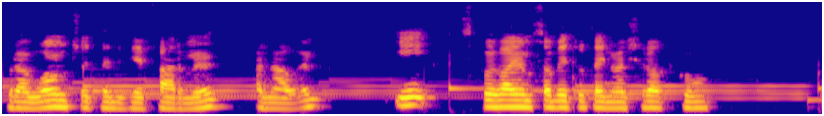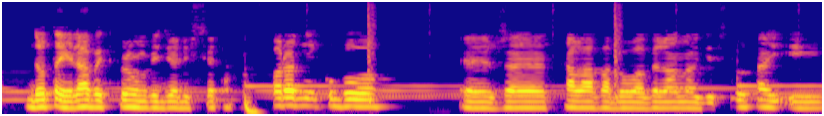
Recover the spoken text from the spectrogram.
która łączy te dwie farmy kanałem i spływają sobie tutaj na środku do tej lawy, którą widzieliście tam w poradniku było, y, że ta lawa była wylana gdzieś tutaj i,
